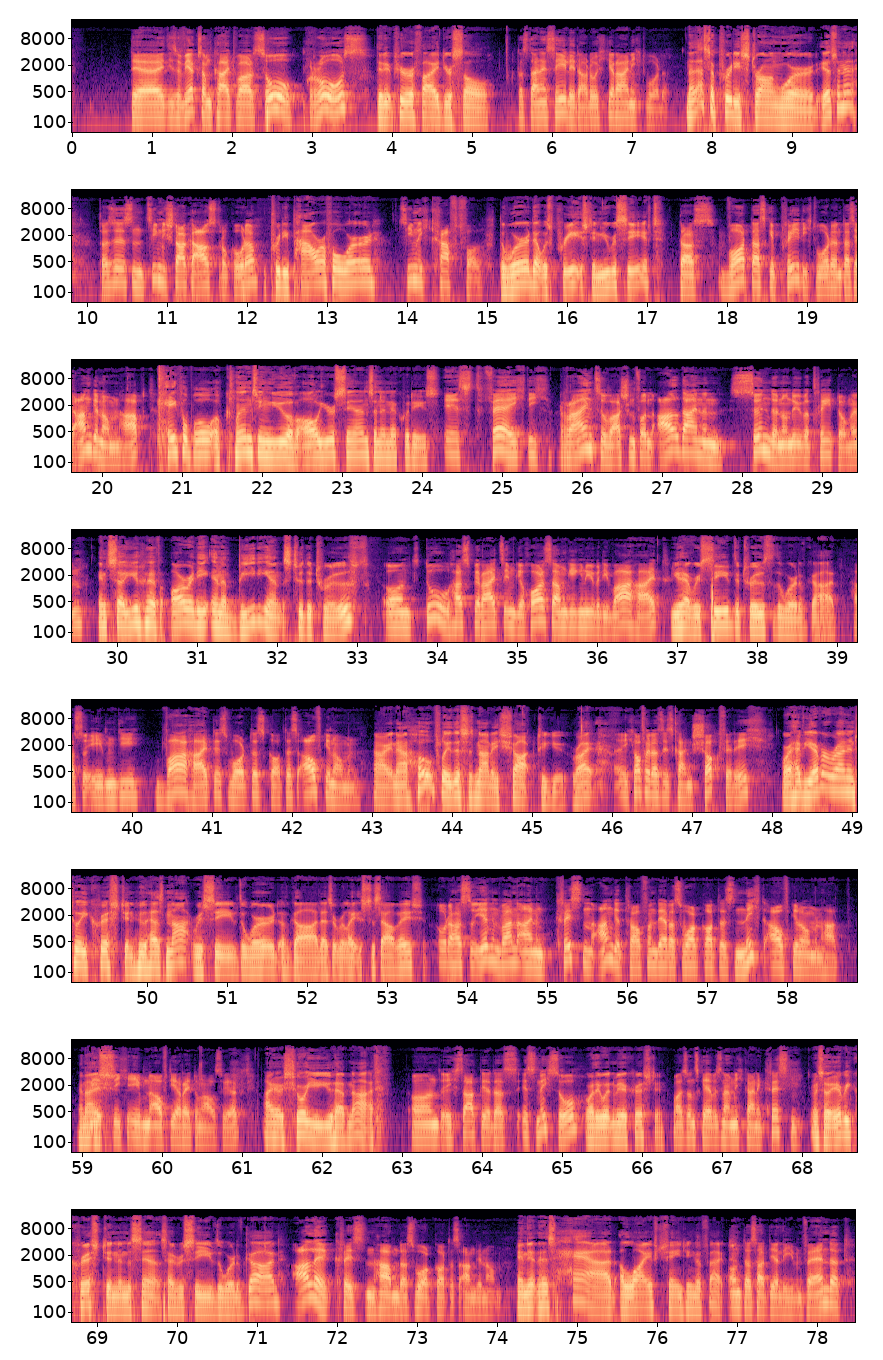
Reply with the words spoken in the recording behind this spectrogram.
Der, diese Wirksamkeit war so groß, that it purified your soul. dass deine Seele dadurch gereinigt wurde. Now, that's a pretty strong word, isn't it? Das ist ein ziemlich starker Ausdruck, oder? Pretty powerful word. Ziemlich kraftvoll. The word that was preached and you received, Das Wort, das gepredigt wurde und das ihr angenommen habt, capable of cleansing you of all your sins and iniquities. ist fähig, dich reinzuwaschen von all deinen Sünden und Übertretungen. And so you have already, in obedience to the truth, Und du hast bereits im Gehorsam gegenüber die Wahrheit, you have received the truth of the Word of God. hast du eben die Wahrheit des Wortes Gottes aufgenommen. All right, now hopefully this is not a shock to you, right? Ich hoffe, das ist kein Schock für dich. Or have you ever run into a Christian who has not received the Word of God as it relates to salvation? Oder hast du irgendwann einen Christen angetroffen, der das Wort Gottes nicht aufgenommen hat, And wie es sich eben auf die Errettung auswirkt? I assure you, you have not, Und ich sag dir, das ist nicht so, or they wouldn't be a Christian. weil sonst gäbe es nämlich keine Christen. And so every Christian, in the sense, has received the Word of God, Alle Christen haben das Wort Gottes angenommen. and it has had a life-changing effect. Und das hat ihr Leben verändert.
